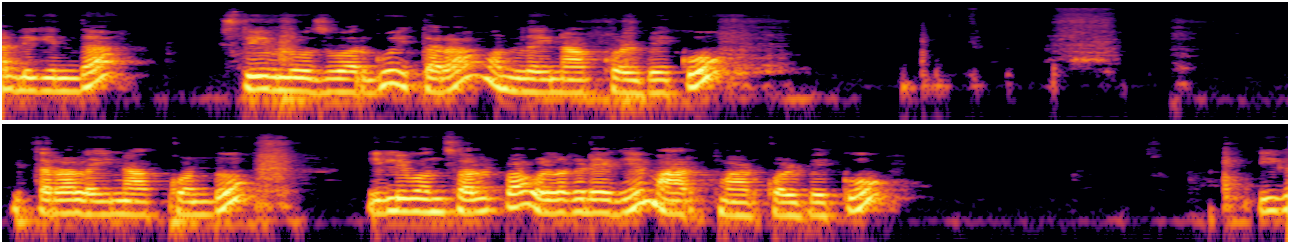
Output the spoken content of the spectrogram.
ಅಲ್ಲಿಗಿಂದ ಸ್ಲೀವ್ ಲೂಸ್ವರೆಗೂ ಈ ಥರ ಒಂದು ಲೈನ್ ಹಾಕ್ಕೊಳ್ಬೇಕು. ಈ ಥರ ಲೈನ್ ಹಾಕ್ಕೊಂಡು ಇಲ್ಲಿ ಒಂದು ಸ್ವಲ್ಪ ಒಳಗಡೆಗೆ ಮಾರ್ಕ್ ಮಾಡ್ಕೊಳ್ಬೇಕು. ಈಗ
